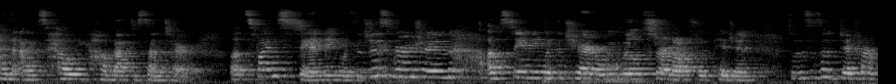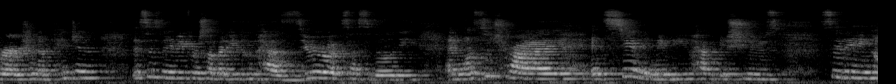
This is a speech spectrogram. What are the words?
and exhale, we come back to center. Let's find standing with so this version of standing with the chair, we will start off with pigeon. So this is a different version of pigeon. This is maybe for somebody who has zero accessibility and wants to try it standing. Maybe you have issues sitting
